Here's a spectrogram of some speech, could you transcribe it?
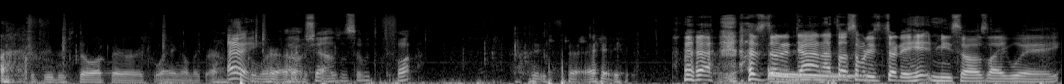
it's either still up there or it's laying on the ground Hey! somewhere. Oh shit, I was gonna say, what the fuck? He said, hey, I started dying. I thought somebody started hitting me, so I was like, wait.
